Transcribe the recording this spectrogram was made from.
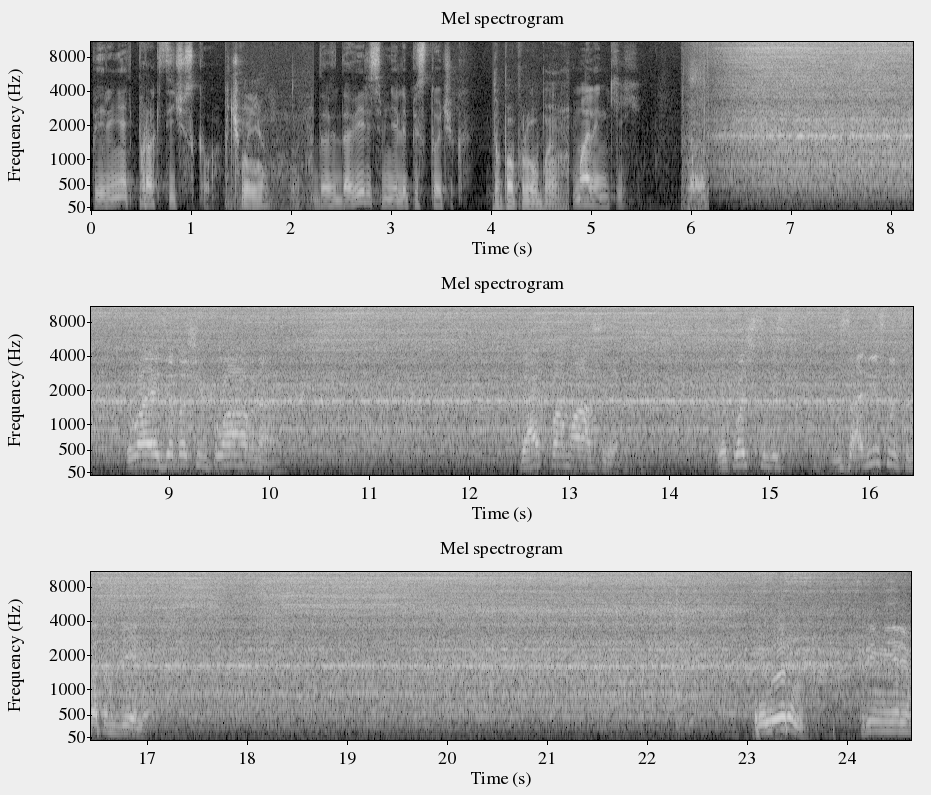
перенять практического? Почему нет? Доверите мне лепесточек? Да попробуем. Маленький. Пила идет очень плавно. Как по маслу. И хочется здесь зависнуть в этом деле. Примерим? Примерим.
